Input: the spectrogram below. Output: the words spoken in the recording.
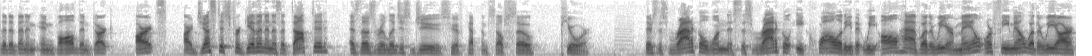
that have been in, involved in dark arts are just as forgiven and as adopted as those religious Jews who have kept themselves so pure. There's this radical oneness, this radical equality that we all have, whether we are male or female, whether we are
